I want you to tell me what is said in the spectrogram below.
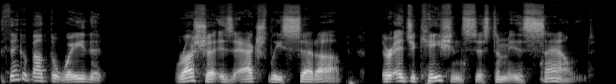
think about the way that Russia is actually set up. Their education system is sound.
